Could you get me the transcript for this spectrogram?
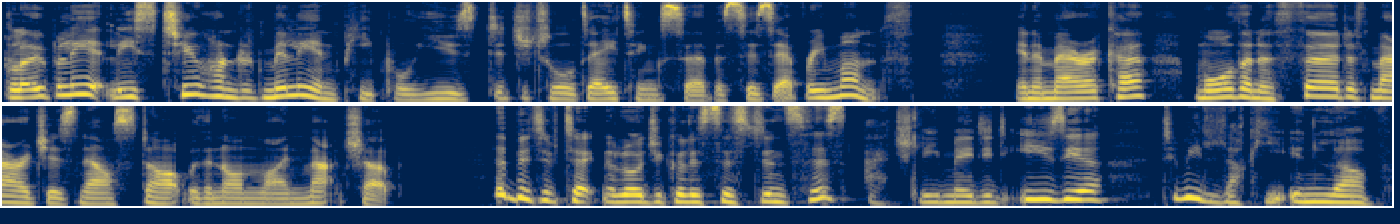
Globally, at least 200 million people use digital dating services every month. In America, more than a third of marriages now start with an online matchup. A bit of technological assistance has actually made it easier to be lucky in love.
